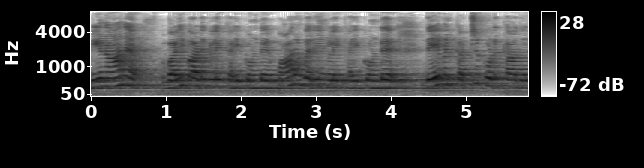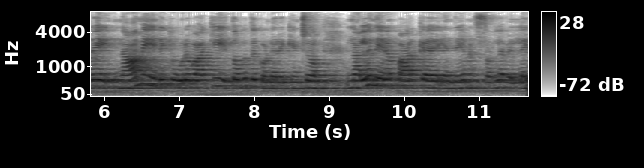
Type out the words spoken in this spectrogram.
வீணான வழிபாடுகளை கை கொண்டு பாரம்பரியங்களை கை கொண்டு தேவன் கற்றுக் கொடுக்காததை நாமே இன்றைக்கு உருவாக்கி தொகுத்து கொண்டிருக்கின்றோம். நல்ல நேரம் பார்க்க என் தேவன் சொல்லவில்லை.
